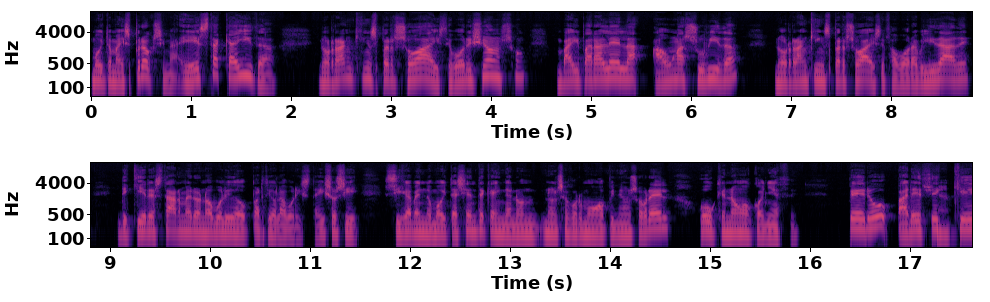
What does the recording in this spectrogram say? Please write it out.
moito máis próxima e esta caída nos rankings persoais de Boris Johnson vai paralela a unha subida nos rankings persoais de favorabilidade de quiere estar mero novo líder do Partido Laborista. Iso sí, sigue habendo moita xente que aínda non, non se formou unha opinión sobre el ou que non o coñece. Pero parece sí. que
